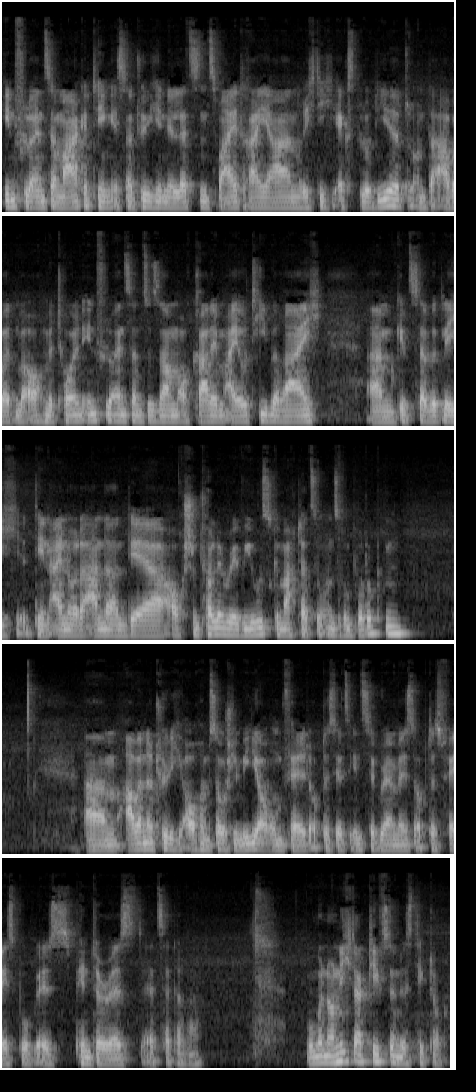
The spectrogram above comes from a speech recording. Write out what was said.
Influencer-Marketing ist natürlich in den letzten zwei, drei Jahren richtig explodiert und da arbeiten wir auch mit tollen Influencern zusammen, auch gerade im IoT-Bereich ähm, gibt es da wirklich den einen oder anderen, der auch schon tolle Reviews gemacht hat zu unseren Produkten. Ähm, aber natürlich auch im Social Media Umfeld, ob das jetzt Instagram ist, ob das Facebook ist, Pinterest etc. Wo wir noch nicht aktiv sind, ist TikTok.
